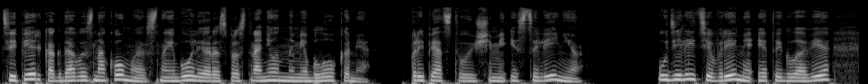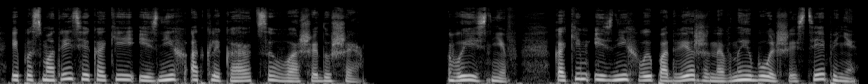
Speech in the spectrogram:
Теперь, когда вы знакомы с наиболее распространенными блоками, препятствующими исцелению, уделите время этой главе и посмотрите, какие из них откликаются в вашей душе. Выяснив, каким из них вы подвержены в наибольшей степени,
